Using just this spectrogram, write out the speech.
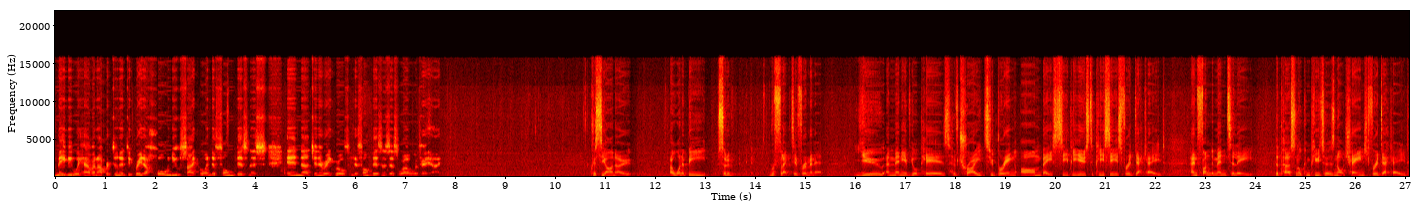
maybe we have an opportunity to create a whole new cycle in the phone business and uh, generate growth in the phone business as well with AI. Cristiano, I want to be sort of reflective for a minute you and many of your peers have tried to bring ARM-based CPUs to PCs for a decade. And fundamentally, the personal computer has not changed for a decade.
